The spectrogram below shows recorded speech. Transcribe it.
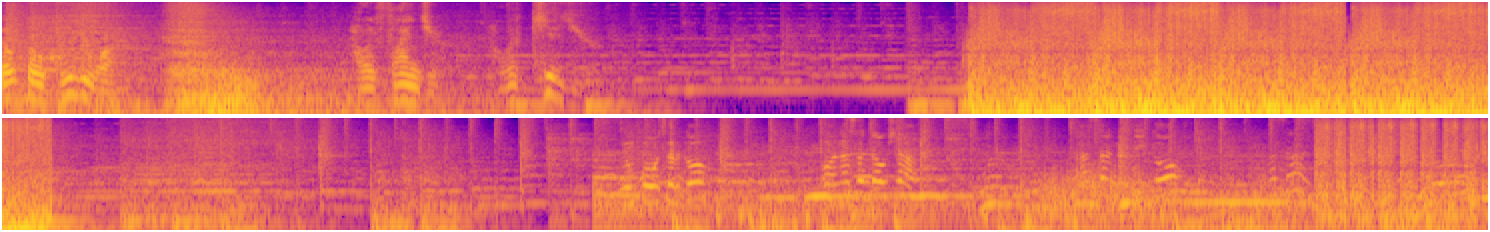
Don't know who you are. I will find you. I will kill you. Yung poster ko? O, nasaan daw siya? Nasaan? Nandito? Nasaan? Ikaw!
